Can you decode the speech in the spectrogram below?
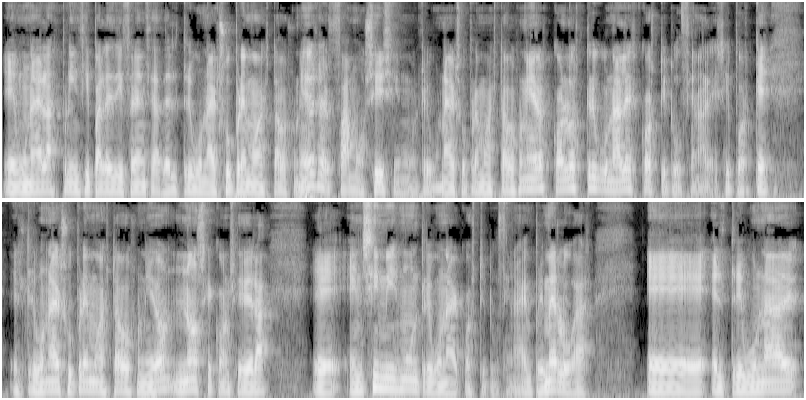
eh, una de las principales diferencias del Tribunal Supremo de Estados Unidos, el famosísimo Tribunal Supremo de Estados Unidos, con los tribunales constitucionales. Y por qué el Tribunal Supremo de Estados Unidos no se considera eh, en sí mismo un tribunal constitucional. En primer lugar, eh, el Tribunal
